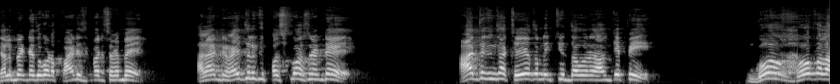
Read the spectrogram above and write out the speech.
నిలబెట్టేది కూడా పాడి పరిశ్రమే. అలాంటి రైతులకి పశుపోషణ అంటే ఆర్థికంగా చేయూతలు ఇచ్చిద్దాం అని చెప్పి గో గోకుల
